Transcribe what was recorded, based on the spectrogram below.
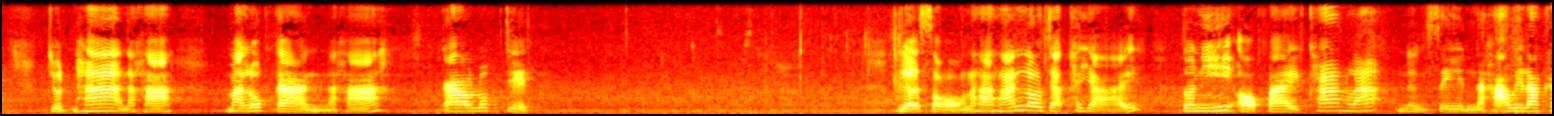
47.5 นะคะ มาลบกันนะคะ9ลบ7เหลือ 2 นะคะฉะนั้นเราจะขยายตัวนี้ออกไปข้างละ 1 เซนนะคะ เวลาข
